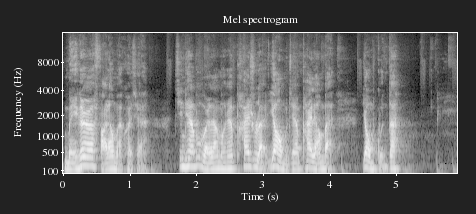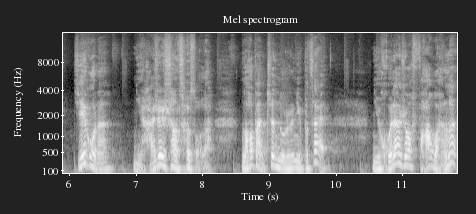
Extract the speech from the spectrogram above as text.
每个人罚两百块钱。今天不把这两百块钱拍出来，要么今天拍两百，要么滚蛋。”结果呢，你还是上厕所了。老板震怒的时候你不在，你回来的时候罚完了，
